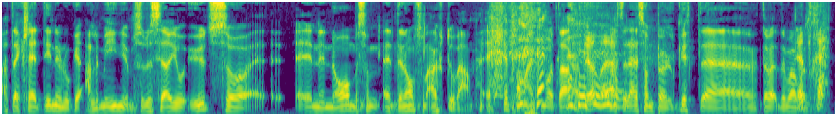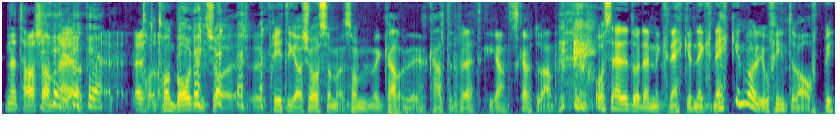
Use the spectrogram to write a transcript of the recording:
at det er kledd inn i noe aluminium, så det ser jo ut som en enorm, sånn, et enormt sånn autovern på mange måter. altså det er sånn bølget eh, Det var, det Det er 13 etasjer med ja, Trond Borgen, kritiker sjå, som, som kalte det for et gigantisk autovern. Og så er det da denne knekken. Den knekken var det jo fint å være oppi.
